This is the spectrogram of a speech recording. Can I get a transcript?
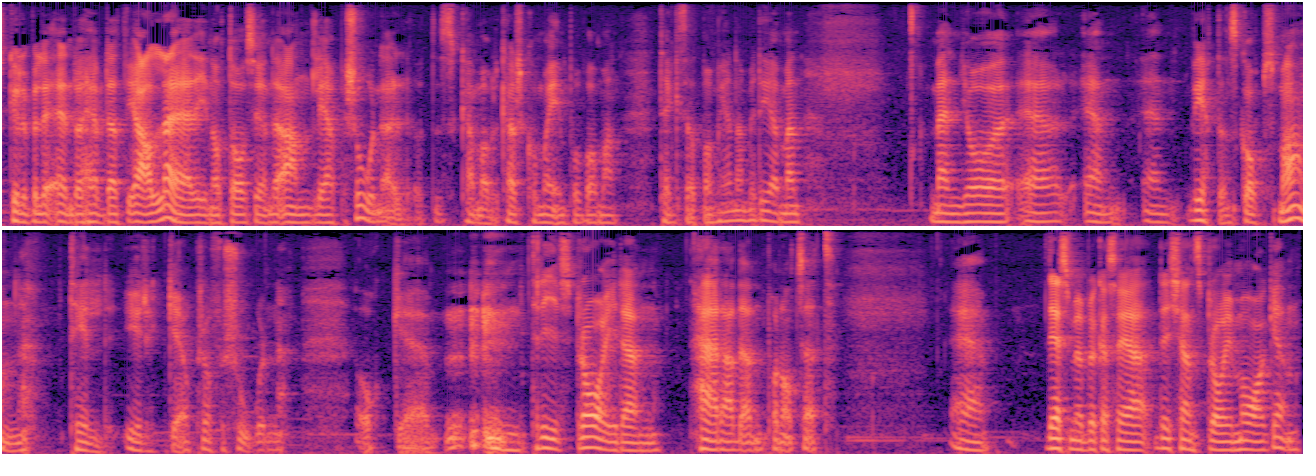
skulle väl ändå hävda att vi alla är i något avseende andliga personer. Så kan man väl kanske komma in på vad man tänker sig att man menar med det. Men, men jag är en, en vetenskapsman till yrke och profession. Och eh, trivs bra i den häraden på något sätt. Eh, det som jag brukar säga, det känns bra i magen.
